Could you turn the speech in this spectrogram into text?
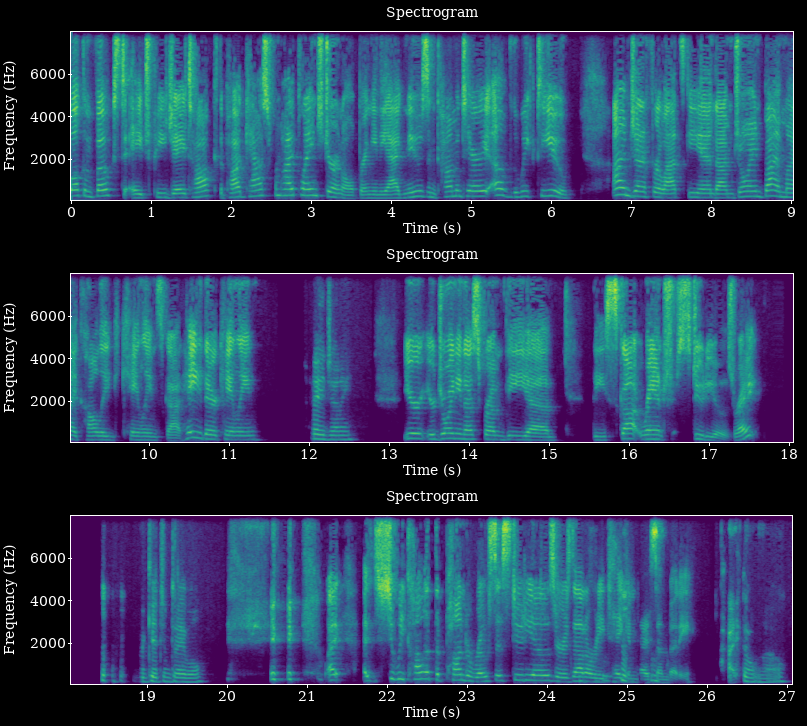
welcome, folks, to HPJ Talk, the podcast from High Plains Journal, bringing the ag news and commentary of the week to you. I'm Jennifer Latzke, and I'm joined by my colleague Kylene Scott. Hey there, Kylene. Hey, Jenny. You're you're joining us from the uh, the Scott Ranch Studios, right? The kitchen table. I, uh, should we call it the Ponderosa Studios, or is that already taken by somebody? I don't know.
